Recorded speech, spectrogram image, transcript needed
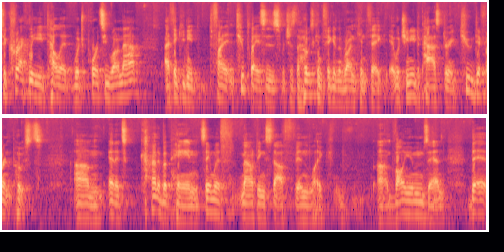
to correctly tell it which ports you want to map, I think you need to find it in two places, which is the host config and the run config, which you need to pass during two different posts. Um, and it's kind of a pain. Same with mounting stuff in like uh, volumes and the,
